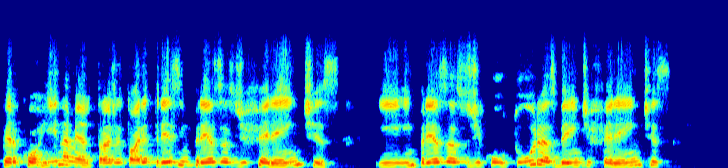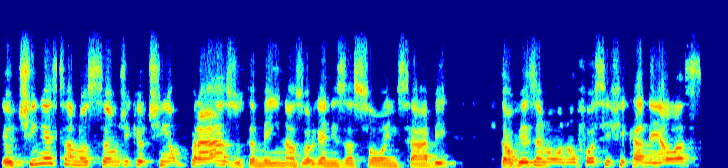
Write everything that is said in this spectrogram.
percorri na minha trajetória três empresas diferentes e empresas de culturas bem diferentes eu tinha essa noção de que eu tinha um prazo também nas organizações, sabe? Que talvez eu não, não fosse ficar nelas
